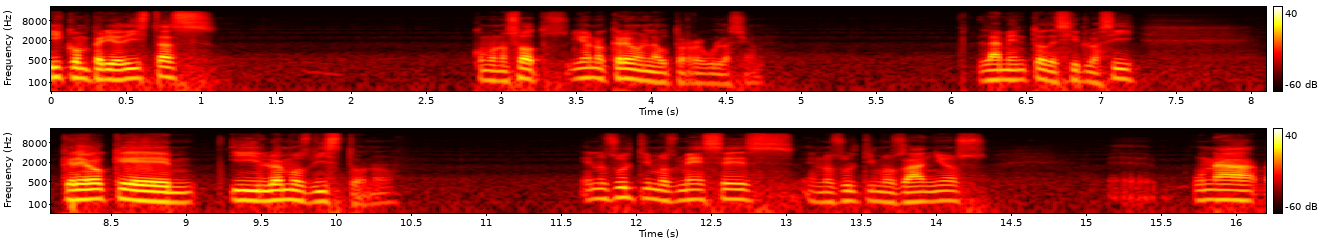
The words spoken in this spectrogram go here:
y con periodistas como nosotros. Yo no creo en la autorregulación. Lamento decirlo así. Creo que, y lo hemos visto, ¿no? En los últimos meses, en los últimos años, eh, una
